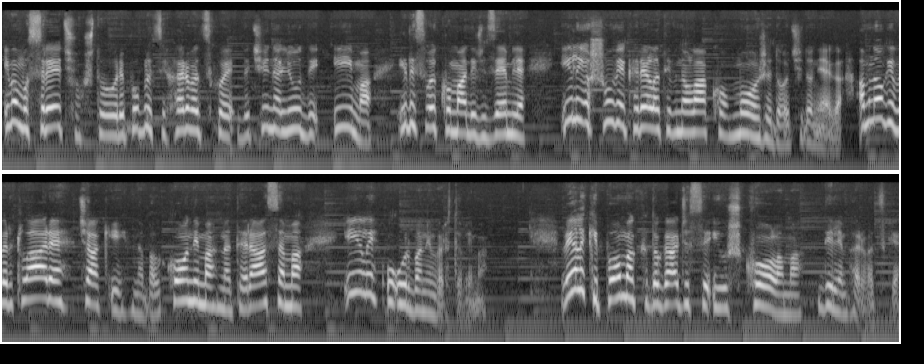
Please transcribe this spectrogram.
Imamo sreću što u Republici Hrvatskoj većina ljudi ima ili svoj komadić zemlje ili još uvijek relativno lako može doći do njega. A mnogi vrtlare čak i na balkonima, na terasama ili u urbanim vrtovima. Veliki pomak događa se i u školama diljem Hrvatske.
